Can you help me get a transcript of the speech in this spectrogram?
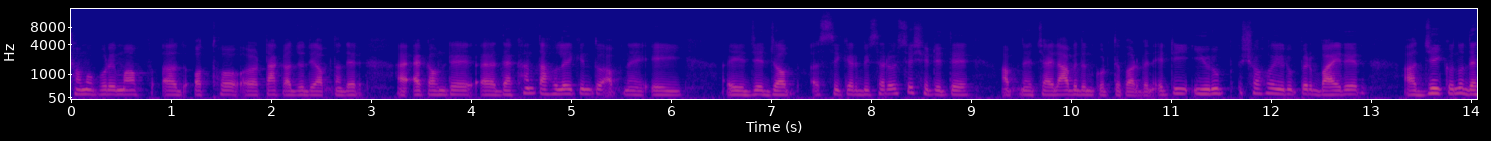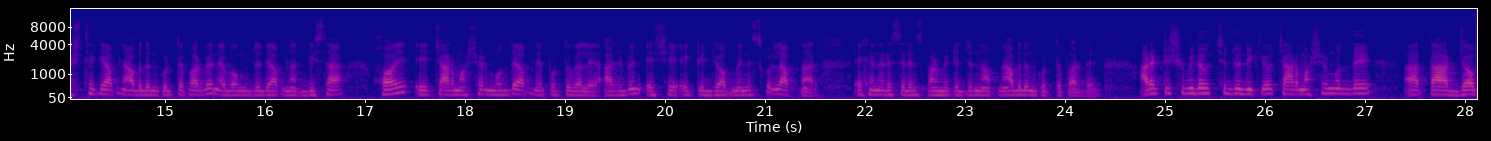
সমপরিমাপ অর্থ টাকা যদি আপনাদের অ্যাকাউন্টে দেখান তাহলেই কিন্তু আপনি এই এই যে জব সিকের ভিসা রয়েছে সেটিতে আপনি চাইলে আবেদন করতে পারবেন। এটি ইউরোপ সহ ইউরোপের বাইরের যে কোনো দেশ থেকে আপনি আবেদন করতে পারবেন এবং যদি আপনার ভিসা হয়, এই চার মাসের মধ্যে আপনি পর্তুগালে আসবেন, এসে একটি জব ম্যানেজ করলে আপনার এখানে রেসিডেন্স পারমিটের জন্য আপনি আবেদন করতে পারবেন। আরেকটি সুবিধা হচ্ছে যদি কেউ চার মাসের মধ্যে তার জব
